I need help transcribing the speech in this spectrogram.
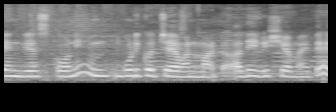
చేంజ్ చేసుకొని గుడికి వచ్చామన్నమాట. అది విషయం అయితే.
